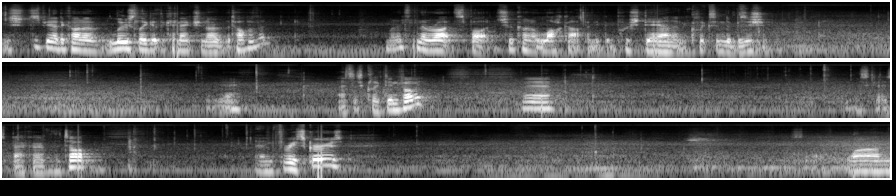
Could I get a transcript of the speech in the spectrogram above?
You should just be able to kind of loosely get the connection over the top of it. When it's in the right spot, it should kind of lock up and you can push down and it clicks into position. There we go. That's just clicked in for me. There. This goes back over the top. And three screws. So one.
